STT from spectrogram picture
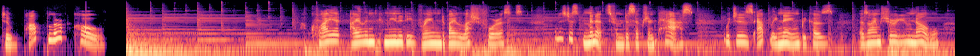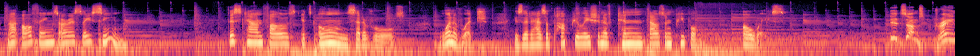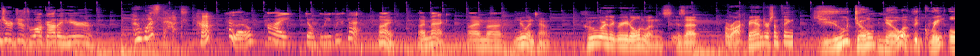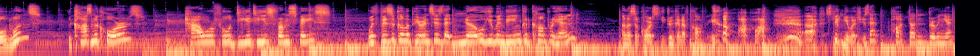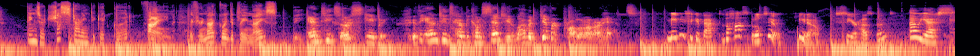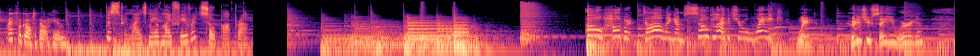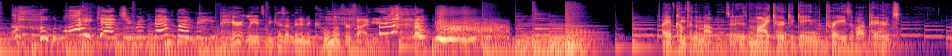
to Poplar Cove. A quiet island community framed by lush forests, and is just minutes from Deception Pass, which is aptly named because, as I'm sure you know, not all things are as they seem. This town follows its own set of rules, one of which is that it has a population of 10,000 people. Always. Did some stranger just walk out of here? Who was that? Huh? Hello. I don't believe we've met. Hi, I'm Mac. I'm uh, new in town. Who are the Great Old Ones? Is that a rock band or something? You don't know of the great old ones? The cosmic horrors? Powerful deities from space? With physical appearances that no human being could comprehend? Unless, of course, you drink enough coffee. uh, speaking of which, is that pot done brewing yet? Things are just starting to get good. Fine. If you're not going to play nice, The antiques are escaping. If the antiques have become sentient, we'll have a different problem on our hands. Maybe you should get back to the hospital too. You know, to see your husband. Oh, yes. I forgot about him. This reminds me of my favorite soap opera. Oh, Hobart, darling, I'm so glad that you're awake. Wait, who did you say you were again? Oh, why can't you remember me? Apparently, it's because I've been in a coma for five years. I have come from the mountains, and it is my turn to gain the praise of our parents.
